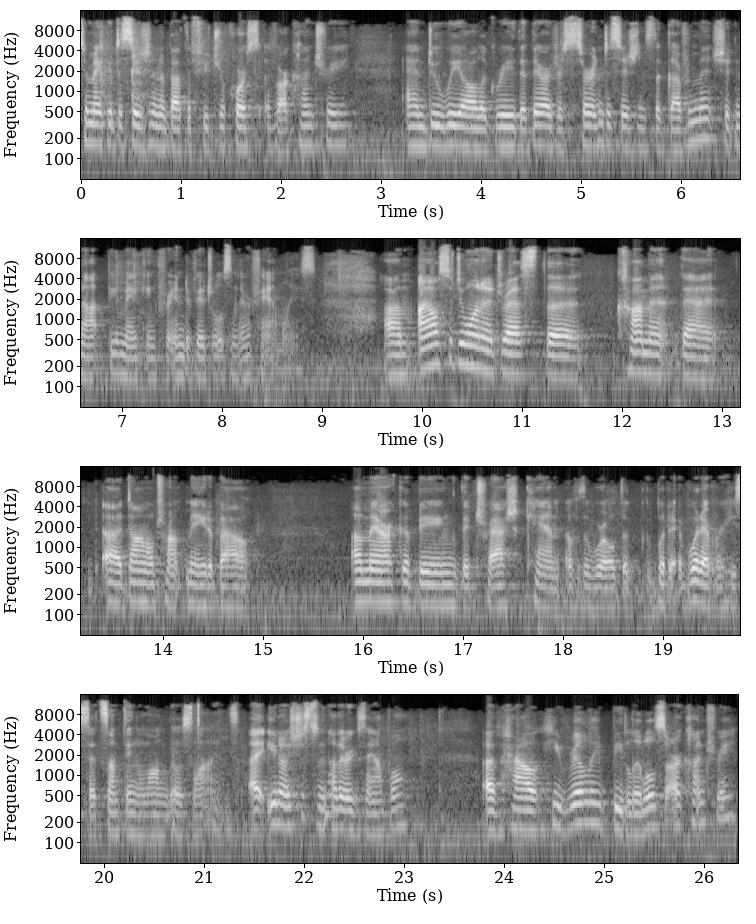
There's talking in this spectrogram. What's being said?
to make a decision about the future course of our country and do we all agree that there are just certain decisions the government should not be making for individuals and their families? Um, I also do want to address the comment that uh, Donald Trump made about America being the trash can of the world, the, whatever he said, something along those lines. Uh, you know, it's just another example of how he really belittles our country.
